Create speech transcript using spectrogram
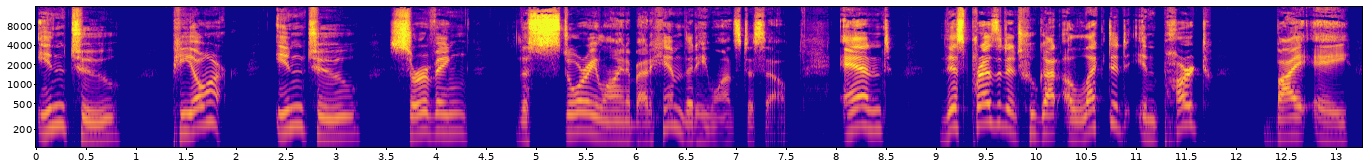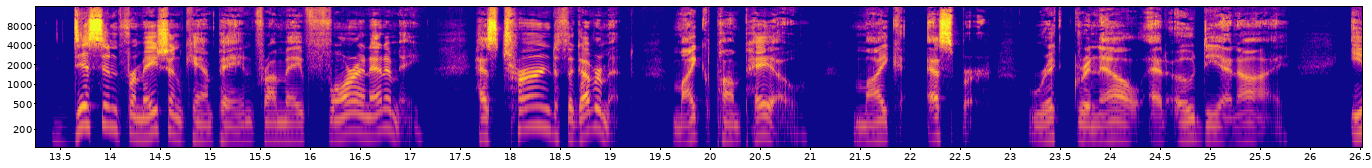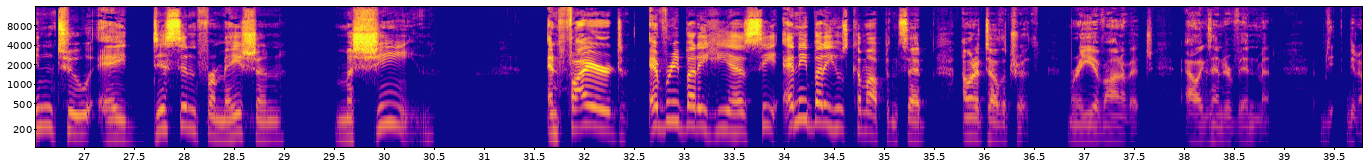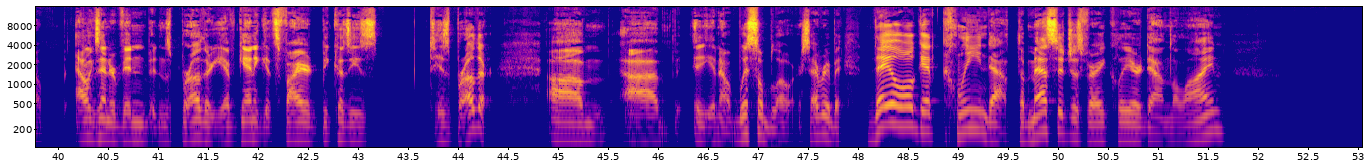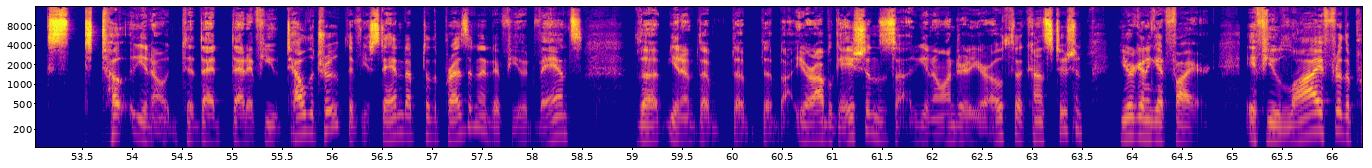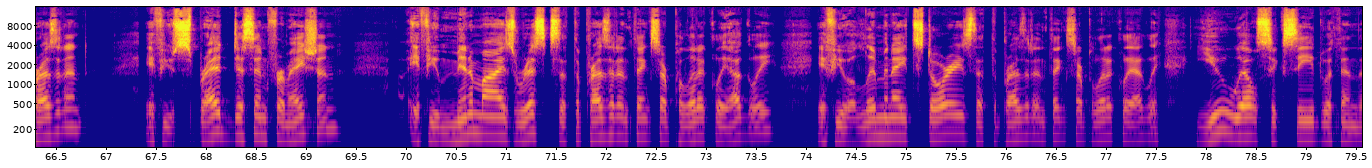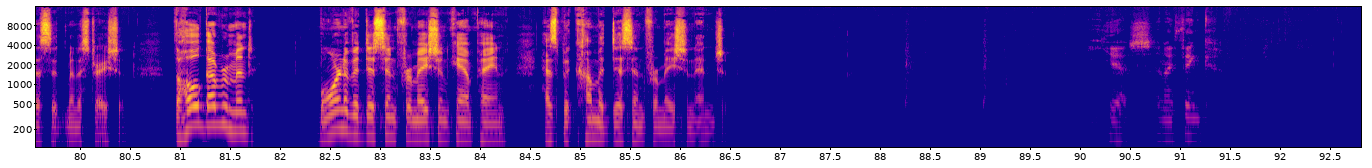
into PR, into serving the storyline about him that he wants to sell. And this president, who got elected in part by a disinformation campaign from a foreign enemy, has turned the government, Mike Pompeo, Mike Esper, Rick Grenell at ODNI, into a disinformation machine and fired everybody he has seen. Anybody who's come up and said, I want to tell the truth. Marie Yovanovitch, Alexander Vindman, you know, Alexander Vindman's brother, Yevgeny, gets fired because he's his brother. Um, uh, you know, whistleblowers, everybody, they all get cleaned out. The message is very clear down the line. To, you know that that if you tell the truth, if you stand up to the president, if you advance the you know the the, the your obligations, uh, you know under your oath to the Constitution, you're going to get fired. If you lie for the president, if you spread disinformation, if you minimize risks that the president thinks are politically ugly, if you eliminate stories that the president thinks are politically ugly, you will succeed within this administration. The whole government, born of a disinformation campaign, has become a disinformation engine. Yes, and I think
